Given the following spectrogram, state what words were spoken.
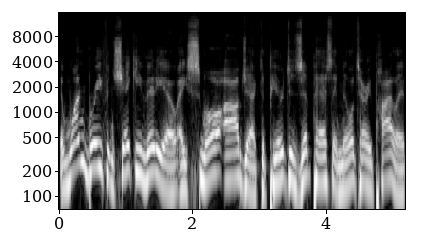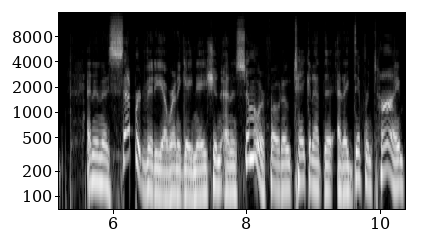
In one brief and shaky video, a small object appeared to zip past a military pilot, and in a separate video, Renegade Nation, and a similar photo taken at, the, at a different time,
